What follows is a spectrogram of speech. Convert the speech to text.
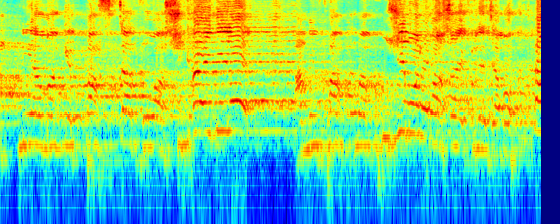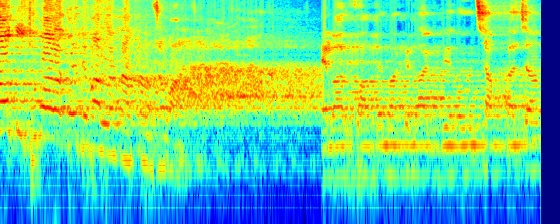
আপনি আমাকে পাঁচটা দোয়া শিখাই দিলে আমি ফাতেমা খুশি মনে বাসায় ফিরে যাব। তাও কিছু বলা করতে পারলাম না আপনার সবাই। এবার ফাতেমাকে দিয়ে বলছে, আব্বা যান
